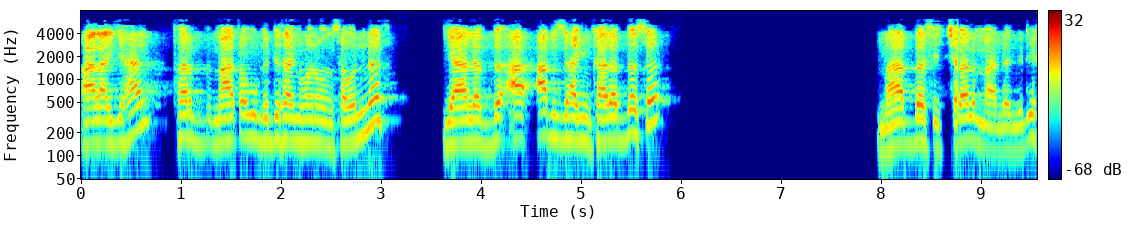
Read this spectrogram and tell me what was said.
አላየሃል? ፈርድ ማጠቡ ግዴታ የሚሆነውን ሰውነት ያለበ አብዛኙን ካለበሰ ማበስ ይቻላል ማለት እንግዲህ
